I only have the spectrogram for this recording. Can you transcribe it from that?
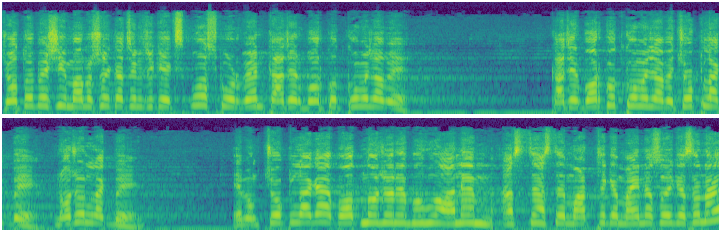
যত বেশি মানুষের কাছে নিজেকে এক্সপোজ করবেন, কাজের বরকত কমে যাবে। কাজের বরকত কমে যাবে, চোখ লাগবে, নজর লাগবে। এবং চোখ লাগা বদ নজরে বহু আলেম আস্তে আস্তে মাঠ থেকে মাইনাস হয়ে গেছে না?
